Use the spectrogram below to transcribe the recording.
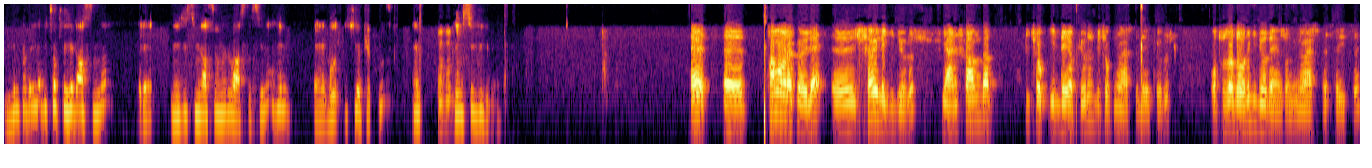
Bildiğim kadarıyla birçok şehirde aslında e, meclis simülasyonları vasıtasıyla hem e, bu işi yapıyorsunuz hem temsilci gibi. Evet, e, tam olarak öyle. E, şöyle gidiyoruz. Yani şu anda birçok ilde yapıyoruz, birçok üniversitede yapıyoruz. 30'a doğru gidiyordu en son üniversite sayısı.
